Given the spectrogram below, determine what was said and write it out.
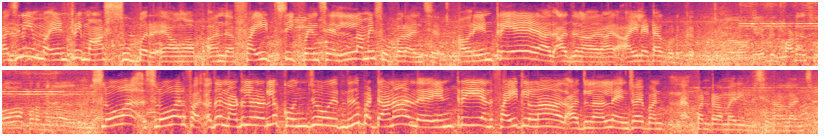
ரஜினி என்ட்ரி மாஸ் சூப்பர் அவங்க அந்த ஃபைட் சீக்வென்ஸ் எல்லாமே சூப்பராக இருந்துச்சு. அவர் என்ட்ரியே அது அது ஹைலைட்டாக கொடுக்கு. ஸ்லோவாக ஸ்லோவாக அதான் நடுவில் நடுவில் கொஞ்சம் இருந்தது பட் ஆனால் அந்த என்ட்ரி அந்த ஃபைட்லலாம் அதில் நல்லா என்ஜாய் பண் பண்ணுற மாதிரி இருந்துச்சு நல்லா இருந்துச்சு.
